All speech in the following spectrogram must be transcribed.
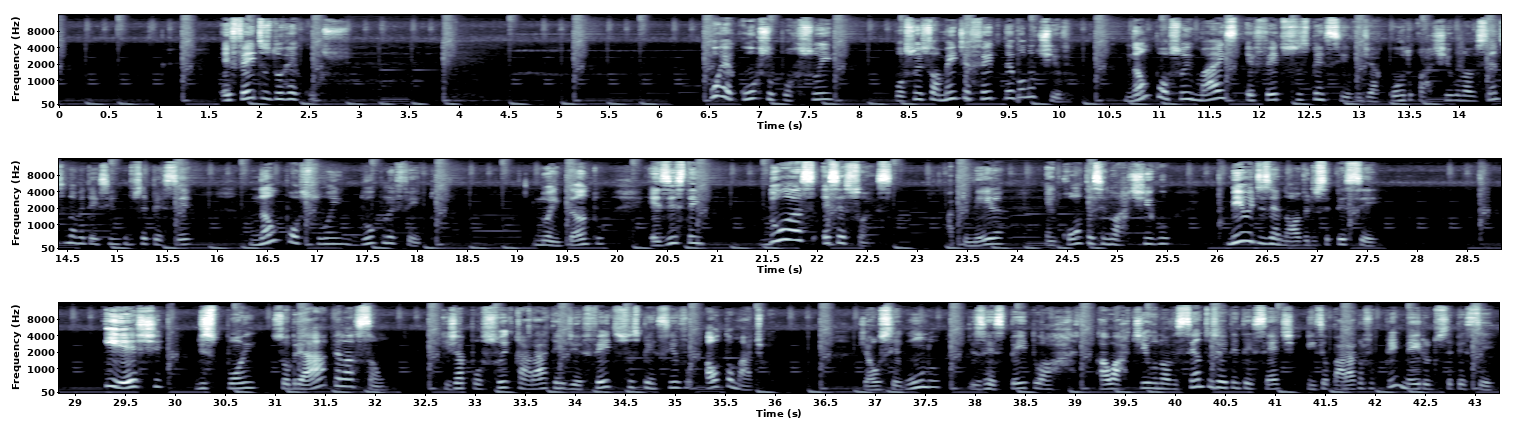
Efeitos do recurso: O recurso possui, possui somente efeito devolutivo, não possui mais efeito suspensivo, de acordo com o artigo 995 do CPC, não possuem duplo efeito. No entanto, existem duas exceções. A primeira encontra-se no artigo 1019 do CPC, e este dispõe sobre a apelação, que já possui caráter de efeito suspensivo automático. Já o segundo diz respeito ao artigo 987, em seu parágrafo 1 do CPC,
